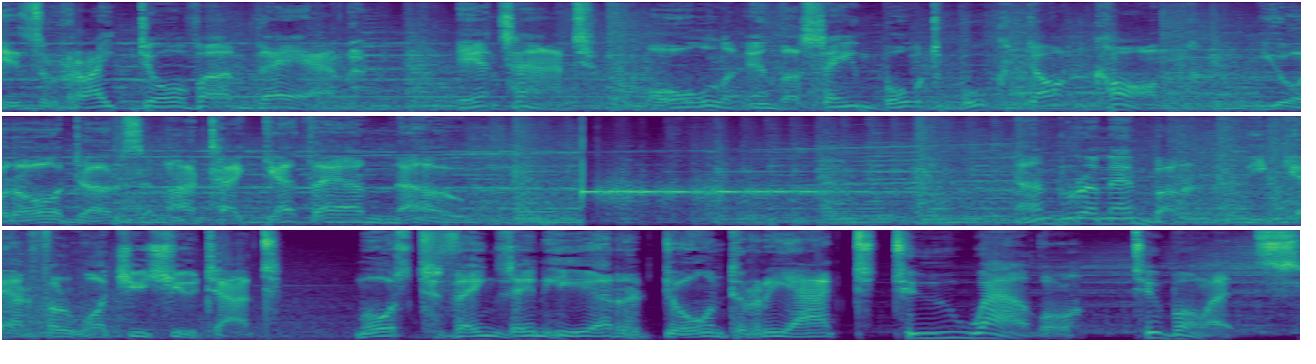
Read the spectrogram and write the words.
is right over there. It's at allinthesameboatbook.com. Your orders are to get there now. And remember, be careful what you shoot at. Most things in here don't react too well to bullets.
